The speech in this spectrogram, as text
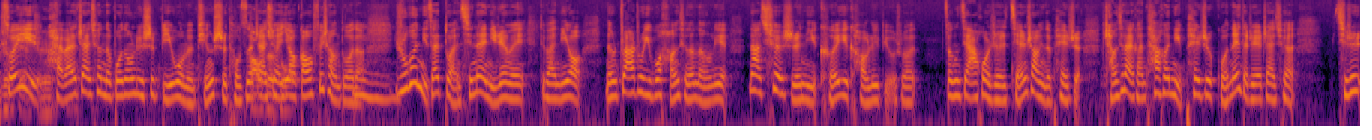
所以海外债券的波动率是比我们平时投资的债券要高非常多的。嗯如果你在短期内你认为对吧，你有能抓住一波行情的能力，那确实你可以考虑，比如说增加或者是减少你的配置。长期来看，它和你配置国内的这些债券，其实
